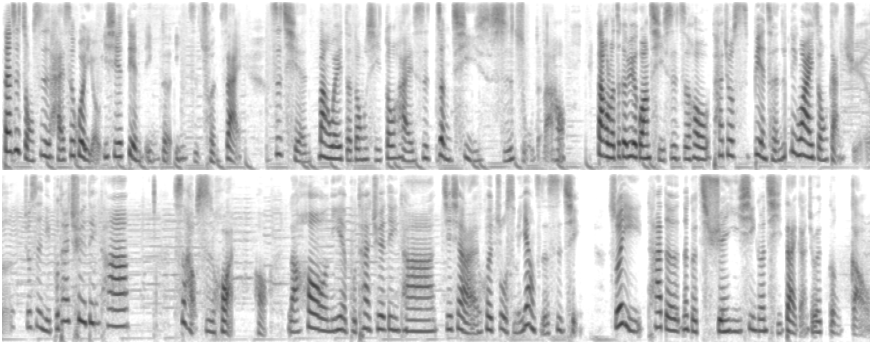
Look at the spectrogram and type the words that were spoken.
但是总是还是会有一些电影的影子存在。之前漫威的东西都还是正气十足的啦，哈。到了这个月光骑士之后，它就是变成另外一种感觉了，就是你不太确定它。是好是坏，好，然后你也不太确定他接下来会做什么样子的事情，所以他的那个悬疑性跟期待感就会更高。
